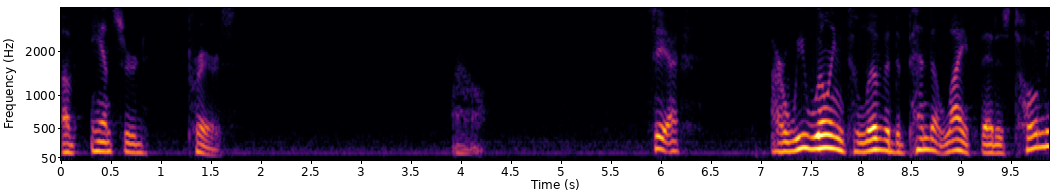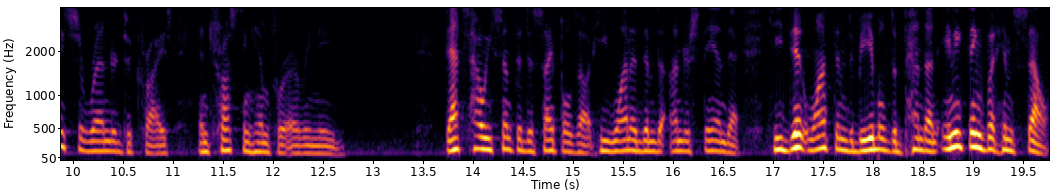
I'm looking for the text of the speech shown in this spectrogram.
of answered prayers. See, are we willing to live a dependent life that is totally surrendered to Christ and trusting Him for every need? That's how He sent the disciples out. He wanted them to understand that. He didn't want them to be able to depend on anything but Himself.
